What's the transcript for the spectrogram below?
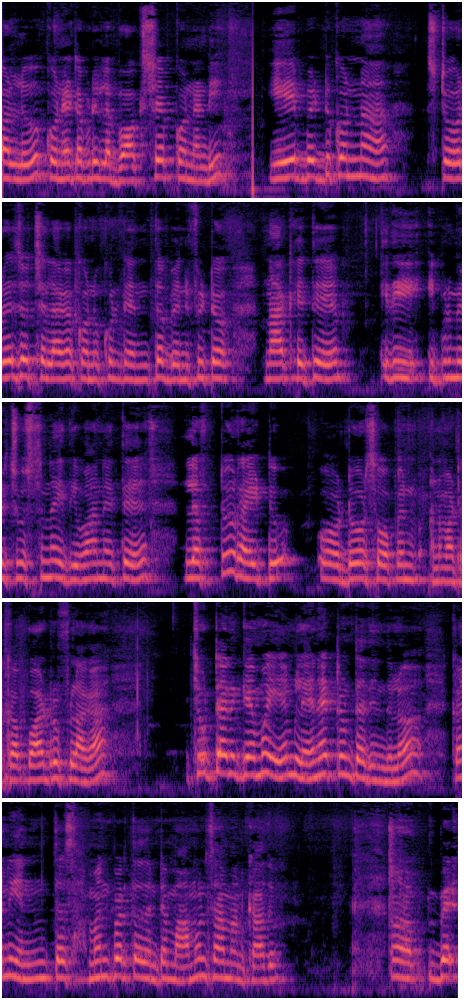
వాళ్ళు కొనేటప్పుడు ఇలా బాక్స్ షేప్ కొనండి. ఏ బెడ్ కొన్నా స్టోరేజ్ వచ్చేలాగా కొనుక్కుంటే ఎంత బెనిఫిటో నాకైతే ఇది ఇప్పుడు మీరు చూస్తున్న ఈ దివాన్ అయితే లెఫ్ట్ రైట్ డోర్స్ ఓపెన్ అనమాట వార్డ్రూఫ్ లాగా. చూడటానికేమో ఏం లేనట్టు ఉంటుంది ఇందులో. కానీ ఎంత సామాన్ పడుతుంది అంటే మామూలు సామాన్ కాదు. బెడ్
